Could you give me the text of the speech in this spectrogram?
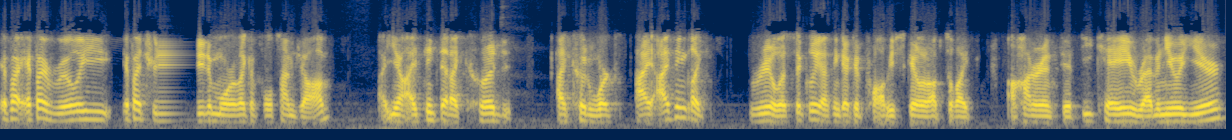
if I if I really if I treated it more like a full time job, uh, you know, I think that I could I could work. I I think like realistically, I think I could probably scale it up to like 150k revenue a year,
